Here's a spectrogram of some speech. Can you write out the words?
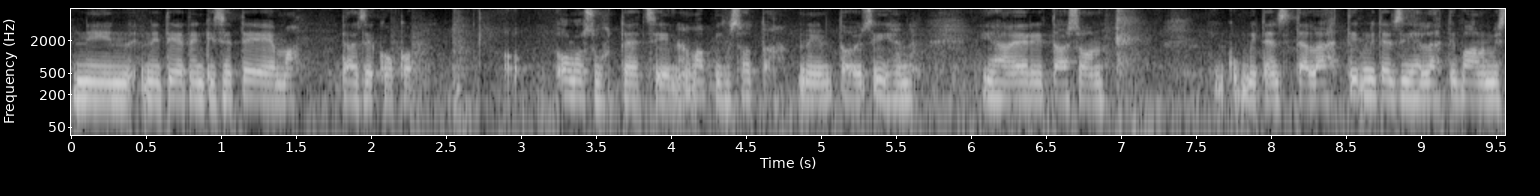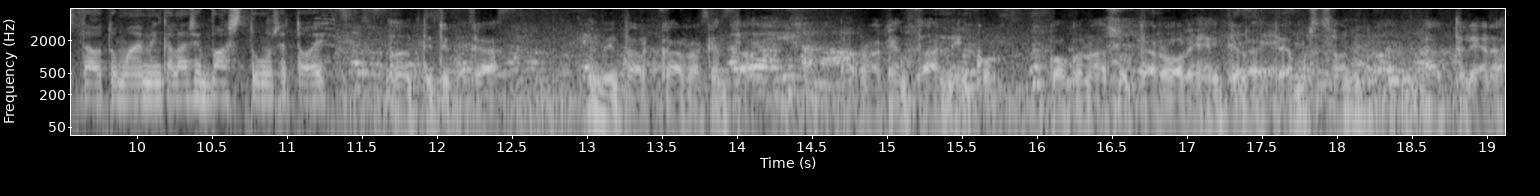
niin, niin tietenkin se teema tai se koko olosuhteet siinä, Lapin sota, niin toi siihen ihan eri tason niin kuin miten, sitä lähti, miten siihen lähti valmistautumaan ja minkälaisen vastuun se toi. Antti tykkää hyvin tarkkaan rakentaa, rakentaa niin kuin kokonaisuutta ja roolihenkilöitä ja musta se on niin kuin näyttelijänä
